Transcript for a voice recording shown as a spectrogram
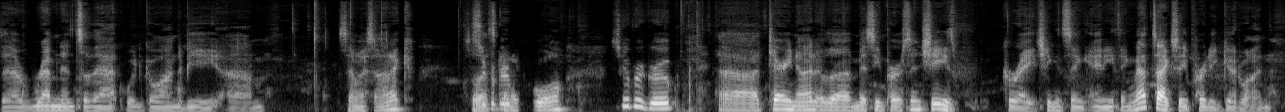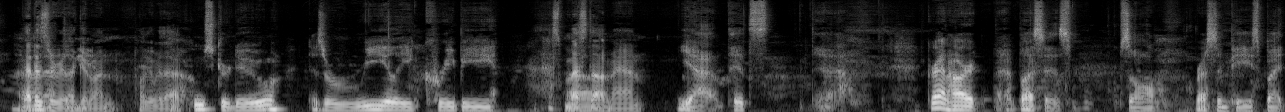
the remnants of that would go on to be um, Semisonic. So that's kind of cool. Supergroup. Uh, Terri Nunn of the Missing Person. She's great. She can sing anything. That's actually a pretty good one. that Uh, is a really good one. I'll give her Uh, that. Husker Du does a really creepy That's messed uh, up, man. yeah, it's yeah. Grant Hart, uh, bless his soul, rest in peace. But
